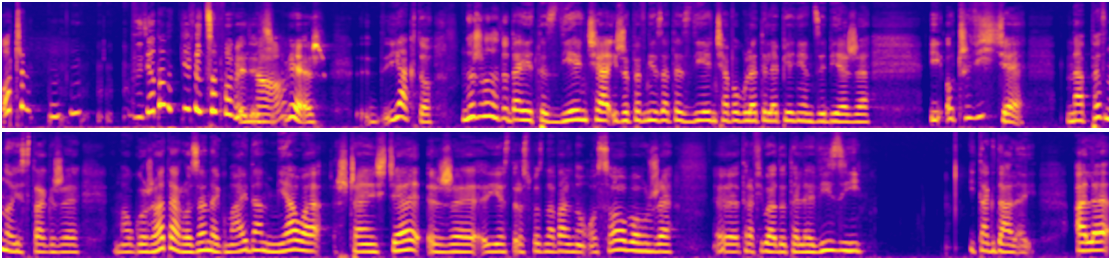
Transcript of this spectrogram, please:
o czym, ja nawet nie wiem, co powiedzieć, no. wiesz. Jak to? No, że ona dodaje te zdjęcia i że pewnie za te zdjęcia w ogóle tyle pieniędzy bierze. I oczywiście na pewno jest tak, że Małgorzata Rozenek-Majdan miała szczęście, że jest rozpoznawalną osobą, że e, trafiła do telewizji i tak dalej. Ale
